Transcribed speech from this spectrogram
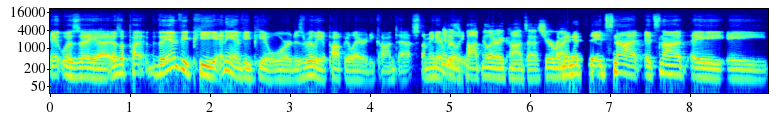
it was a uh, it was a the MVP any MVP award is really a popularity contest. I mean, it, it is really a popularity contest. You're right. I mean, it's it's not it's not a a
